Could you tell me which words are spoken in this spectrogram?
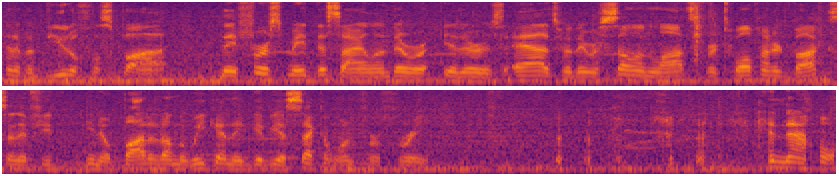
Kind of a beautiful spot. They first made this island. There were there was ads where they were selling lots for 1,200 bucks, and if you you know bought it on the weekend, they'd give you a second one for free. and now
